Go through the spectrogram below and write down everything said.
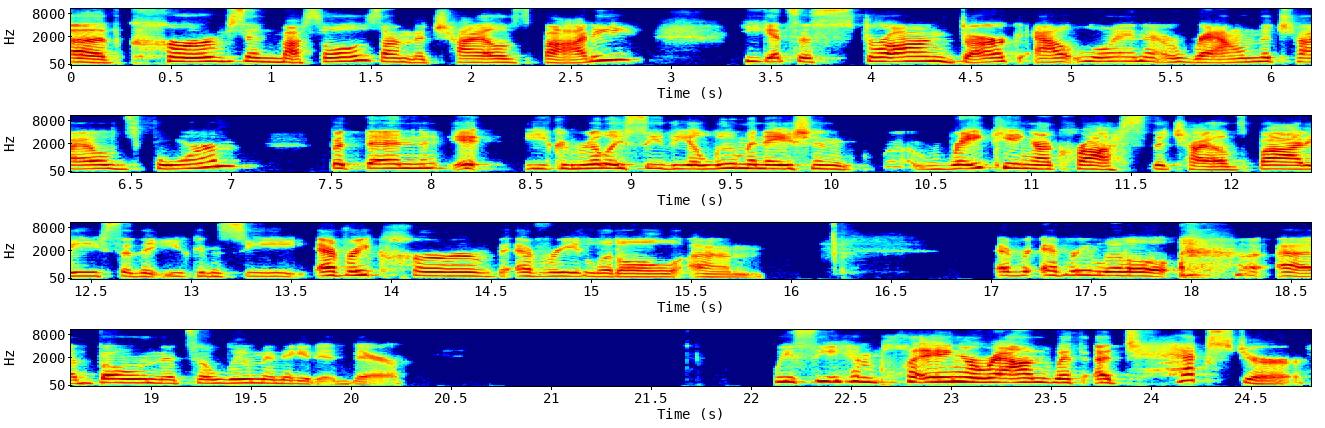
of curves and muscles on the child's body. He gets a strong dark outline around the child's form, but then it you can really see the illumination raking across the child's body so that you can see every curve, every little um, every every little uh, bone that's illuminated there. We see him playing around with a texture,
